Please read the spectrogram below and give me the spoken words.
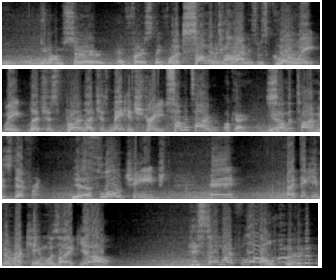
you know, I'm sure at first they thought But summertime. winning was cool. No, wait, wait. Let's just let's just make it straight. Summertime. Okay. Yeah. Summertime was different. Yeah. His flow changed, and I think even Rakim was like, "Yo, he stole my flow."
